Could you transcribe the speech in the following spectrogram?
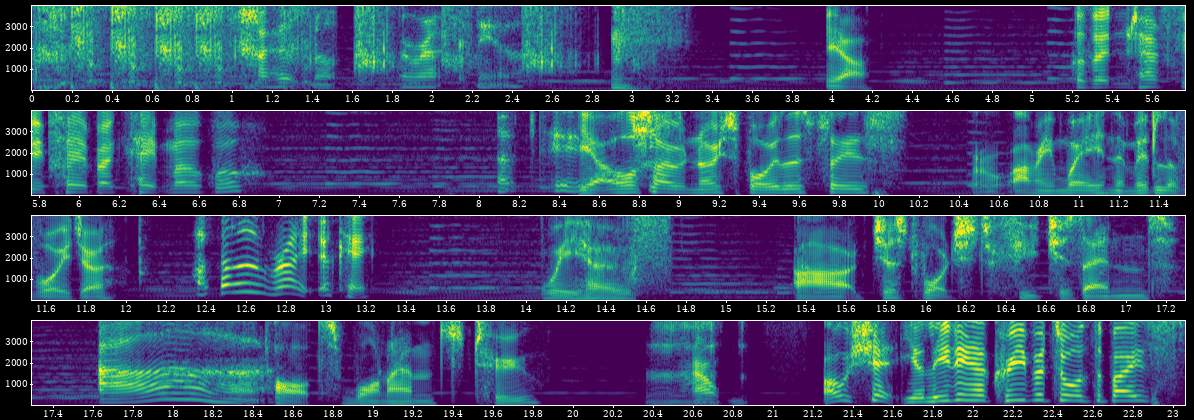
I hope not. Arachnia. Yeah. Because then you'd have to be played by Kate Mulgrew. Up to. Yeah. Also, She's- no spoilers, please. I mean, we're in the middle of Voyager. Oh right. Okay. We have uh, just watched Future's End Ah. parts one and two. Mhm. Oh shit! You're leading a creeper towards the base.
